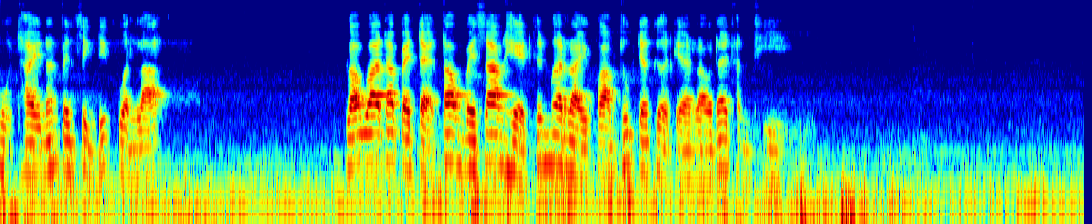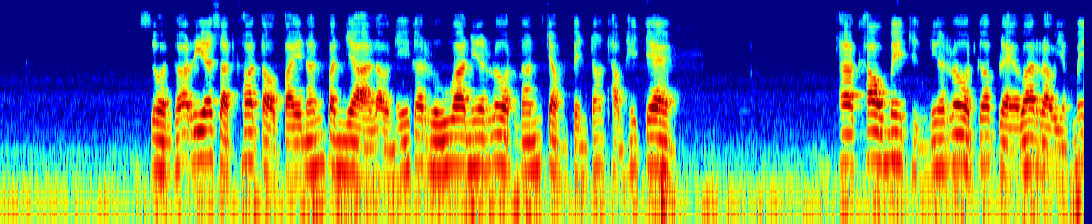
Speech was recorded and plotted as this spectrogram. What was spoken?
มุทัยนั้นเป็นสิ่งที่ควรละเพราะว่าถ้าไปแตะต้องไปสร้างเหตุขึ้นเมื่อไรความทุกข์จะเกิดแก่เราได้ทันที ส่วนข้อริยสัจข้อต่อไปนั้นปัญญาเหล่านี้ก็รู้ว่านิโรดนั้นจำเป็นต้องทำให้แจ้ง ถ้าเข้าไม่ถึงนิโรธก็แปลว่าเรายังไม่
